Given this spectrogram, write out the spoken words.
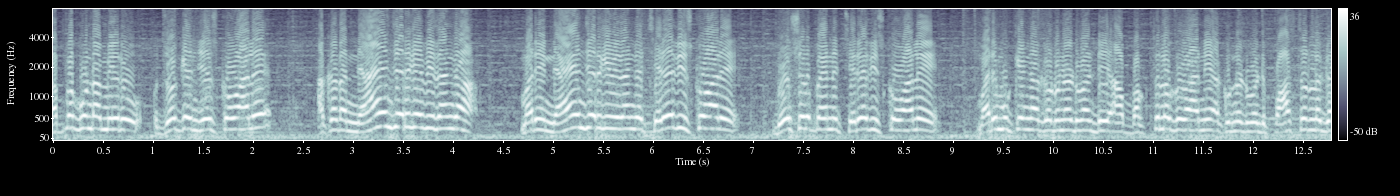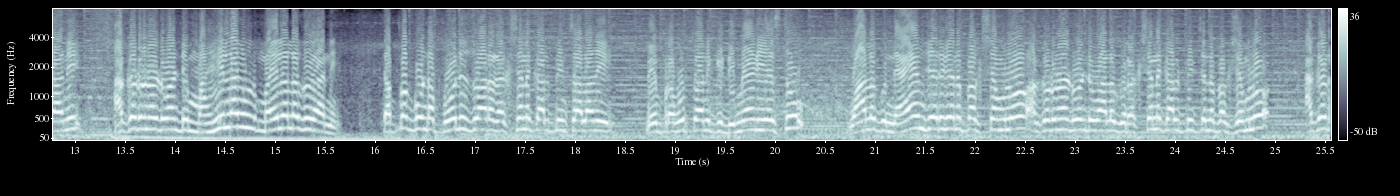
తప్పకుండా మీరు జోక్యం చేసుకోవాలి. అక్కడ న్యాయం జరిగే విధంగా మరి న్యాయం జరిగే విధంగా చర్య తీసుకోవాలి. దోషులపైన చర్య తీసుకోవాలి. మరి ముఖ్యంగా అక్కడ ఉన్నటువంటి ఆ భక్తులకు కానీ అక్కడ ఉన్నటువంటి పాస్టర్లకు కానీ అక్కడ ఉన్నటువంటి మహిళలు మహిళలకు కానీ తప్పకుండా పోలీస్ ద్వారా రక్షణ కల్పించాలని మేము ప్రభుత్వానికి డిమాండ్ చేస్తూ వాళ్ళకు న్యాయం జరిగిన పక్షంలో అక్కడ ఉన్నటువంటి వాళ్ళకు రక్షణ కల్పించిన పక్షంలో అక్కడ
